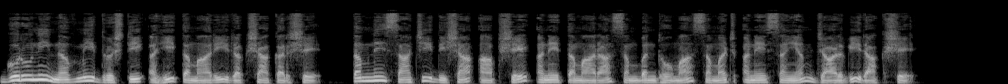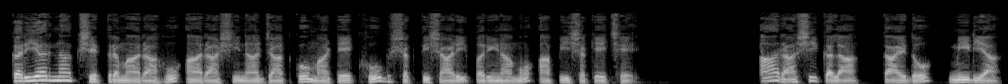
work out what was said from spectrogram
ગુરુની નવમી દૃષ્ટિ અહીં તમારી રક્ષા કરશે, તમને સાચી દિશા આપશે અને તમારા સંબંધોમાં સમજ અને સંયમ જાળવી રાખશે. કરિયરના ક્ષેત્રમાં રાહુ આ રાશિના જાતકો માટે ખૂબ શક્તિશાળી પરિણામો આપી શકે છે. આ રાશિ કલા, કાયદો, મીડિયા,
